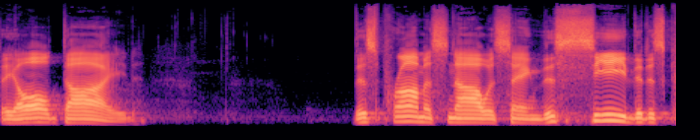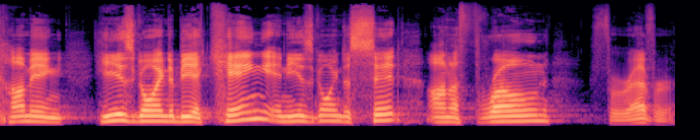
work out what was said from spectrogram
They all died. This promise now is saying this seed that is coming he is going to be a king and he is going to sit on a throne forever.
